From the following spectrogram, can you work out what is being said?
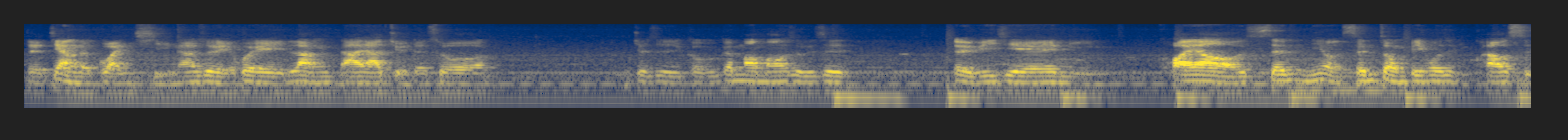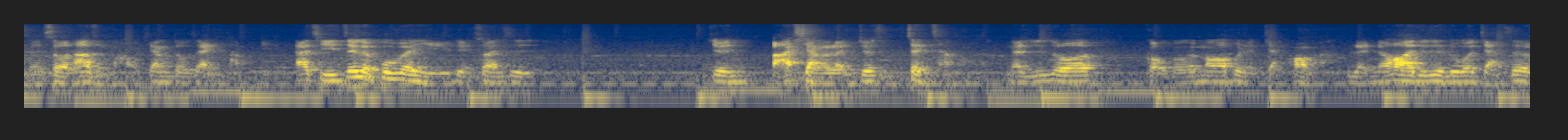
的这样的关系，那所以会让大家觉得说，就是狗狗跟猫猫是不是对于一些你快要生，你有生重病或者你快要死的时候，它怎么好像都在你旁边？那其实这个部分也有点算是，就把想人就是正常，那就是说狗狗跟猫猫不能讲话嘛，人的话就是如果假设。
